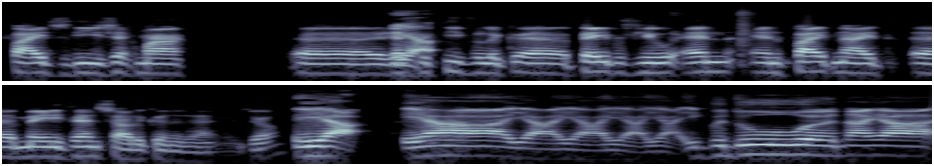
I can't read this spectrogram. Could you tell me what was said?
fights die zeg maar respectievelijk pay-per-view en, en Fight Night main event zouden kunnen zijn, weet je wel? ja, ja, ja, ja, ja, ja. Ik bedoel, nou ja,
